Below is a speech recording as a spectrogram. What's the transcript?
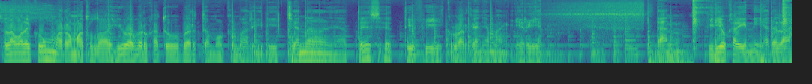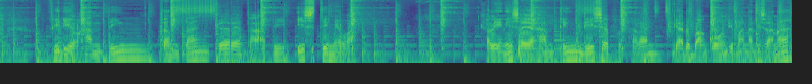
Assalamualaikum warahmatullahi wabarakatuh. Bertemu kembali di channelnya TC TV Keluarganya Mang Irin. Dan video kali ini adalah Video hunting tentang kereta api istimewa. Kali ini saya hunting di seputaran Gado Bangkong di mana di sana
